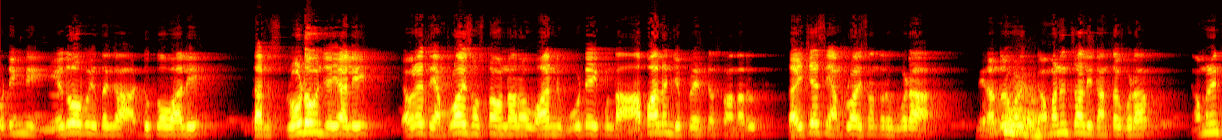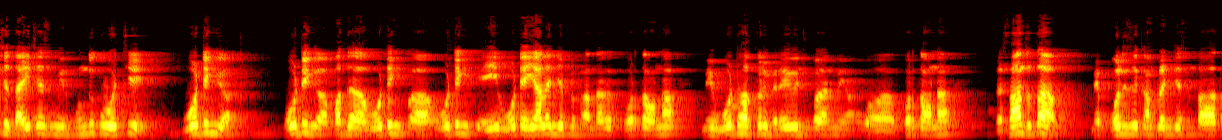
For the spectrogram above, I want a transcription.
ఓటింగ్ని ఏదో ఒక విధంగా అడ్డుకోవాలి. దాన్ని స్లో డౌన్ చేయాలి. ఎవరైతే ఎంప్లాయీస్ వస్తూ ఉన్నారో వారిని ఓటేయకుండా ఆపాలని చెప్పి ప్రయత్నిస్తూ ఉన్నారు. దయచేసి ఎంప్లాయీస్ అందరూ కూడా మీరందరూ కూడా గమనించాలి ఇదంతా కూడా. గమనించి దయచేసి మీరు ముందుకు వచ్చి ఓటింగ్ ఓటింగ్ పద్ధ ఓటింగ్ ఓటింగ్ ఓటు వేయాలని చెప్పి మేము అందరూ కోరుతా ఉన్నాం. మీ ఓటు హక్కును వినియోగించుకోవాలని మేము కోరుతా ఉన్నాం. ప్రశాంతత మేము పోలీసులు కంప్లైంట్ చేసిన తర్వాత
